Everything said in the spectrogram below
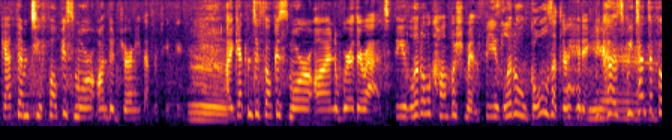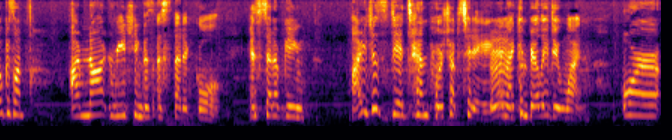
get them to focus more on the journey that they're taking. I get them to focus more on where they're at, the little accomplishments, these little goals that they're hitting, because we tend to focus on, I'm not reaching this aesthetic goal. Instead of being, I just did 10 push ups today and I can barely do one. Or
